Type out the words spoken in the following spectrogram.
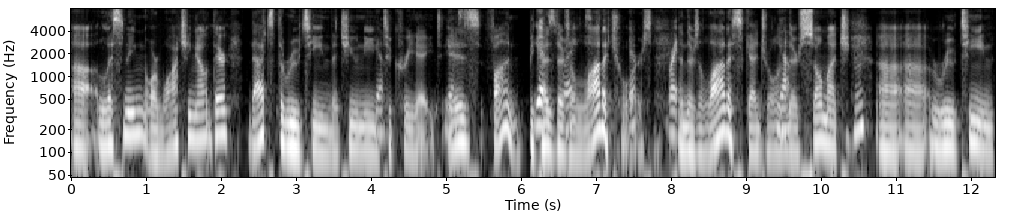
uh, listening or watching out there, that's the routine that you need Yep. to create Yes. is fun because Yes, there's a lot of chores Right. and there's a lot of schedule Yep. Mm-hmm. and there's so much uh, uh, routine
